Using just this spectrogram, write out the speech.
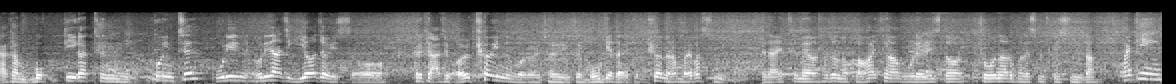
약간 목띠 같은 포인트? 우린, 우린 아직 이어져 있어. 그렇게 아직 얽혀 있는 거를 저희 이제 목에다 이렇게 표현을 한번 해봤습니다. Nightmare 사전 녹화 화이팅하고 우리 앨리스도 좋은 하루 보냈으면 좋겠습니다. 화이팅!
